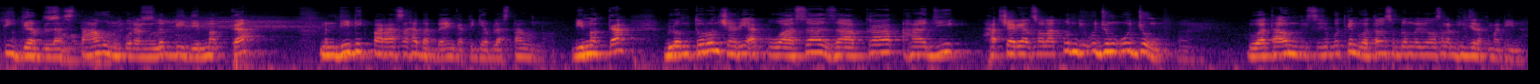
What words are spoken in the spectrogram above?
13 tahun kurang lebih di Mekah mendidik para sahabat bayangkan 13 tahun loh. Di Mekah belum turun syariat puasa, zakat, haji, ha- syariat salat pun di ujung-ujung. Dua tahun disebutkan dua tahun sebelum Nabi SAW hijrah ke Madinah.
